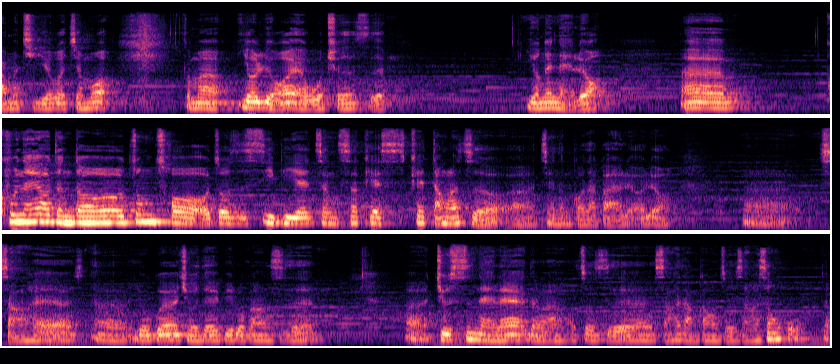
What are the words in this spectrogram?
也没体育个节目。葛么要聊个闲话，确实是有眼难聊。呃，可能要等到中超或者是 CBA 正式开始开打了之后，呃，才能和大家聊一聊。呃，上海呃有关球队，比如讲是呃九四男篮，对伐？或者是上海上港，或者是上海申花，对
